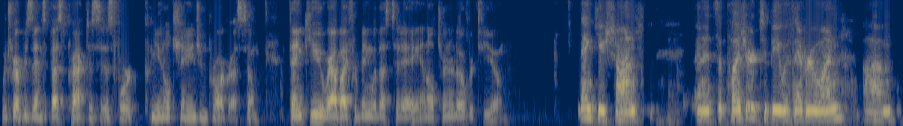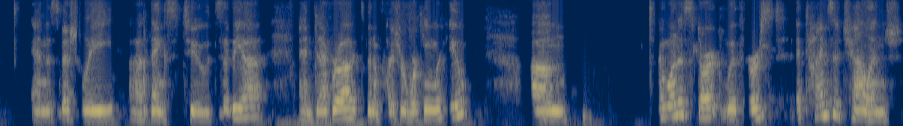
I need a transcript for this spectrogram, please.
which represents best practices for communal change and progress. So thank you, Rabbi, for being with us today, and I'll turn it over to you. Thank you, Sean. And it's a pleasure to be with everyone, um, and especially uh, thanks to Tzivia and Deborah. It's been a pleasure working with you. Um, I want to start with first, at times of challenge,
